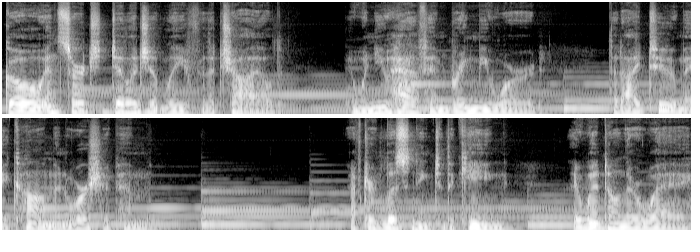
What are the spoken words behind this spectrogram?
Go and search diligently for the child, and when you have him, bring me word, that I too may come and worship him. After listening to the king, they went on their way.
